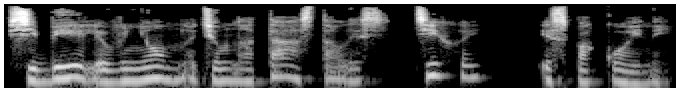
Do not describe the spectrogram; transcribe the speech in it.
В себе или в нем, но темнота осталась тихой и спокойной.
